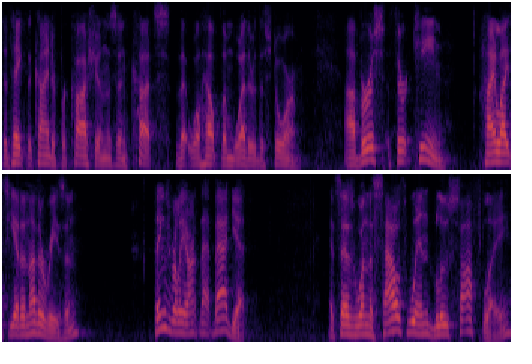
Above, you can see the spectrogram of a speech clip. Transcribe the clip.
to take the kind of precautions and cuts that will help them weather the storm. Uh, verse 13 highlights yet another reason. Things really aren't that bad yet. It says, When the south wind blew softly,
